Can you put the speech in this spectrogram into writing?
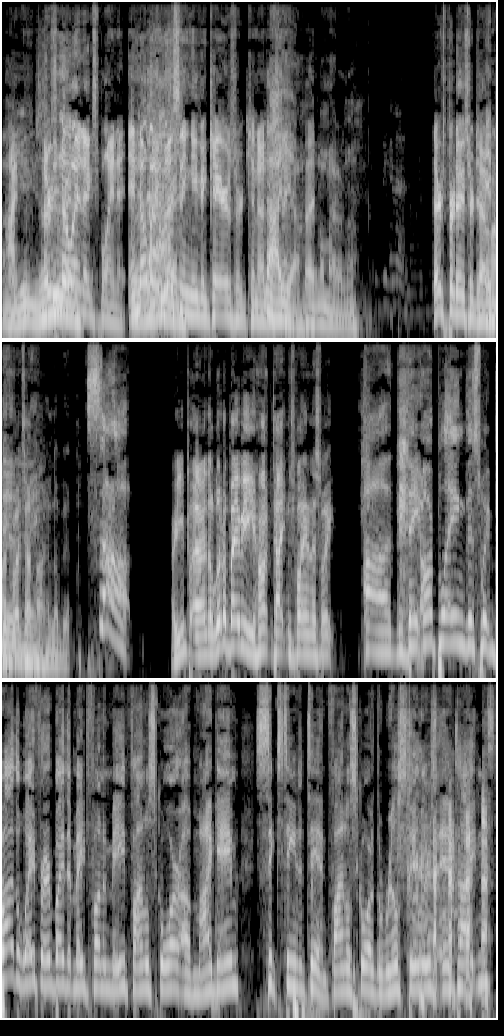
Oh, you, you just there's be no ready. way to explain it, and Yeah, nobody just be listening even cares or can Nah, understand. yeah, But no matter. No. there's producer Joe It Hunk. did What's up, me a Hunk? little bit. Sup? Are you are the little baby Hunk Titans playing this week? Uh, they are playing this week. By the way, for everybody that made fun of me, final score of my game, 16 to 10. Final score of the real Steelers and Titans,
